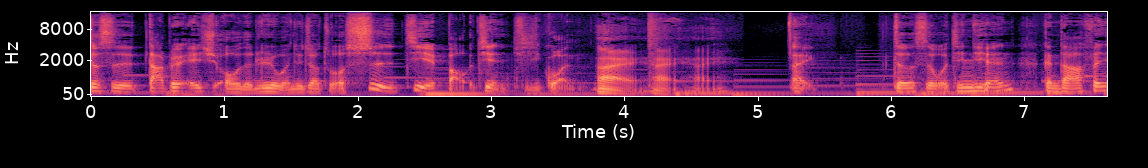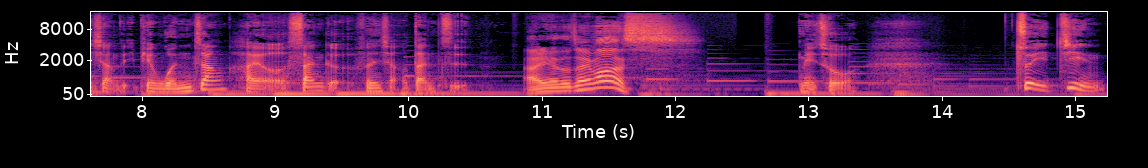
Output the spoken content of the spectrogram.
就是 WHO 的日文就叫做世界保健机关。哎哎哎哎，这个是我今天跟大家分享的一篇文章，还有三个分享的单字。ありがとうございます。没错，最近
